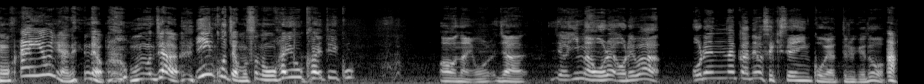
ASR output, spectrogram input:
う。おはようじゃねえんだよ。もうじゃあ、インコちゃんもそのおはようを変えていこあ、なに俺、じゃあ、じゃあ今俺、俺は、俺の中では赤星インコをやってるけど、あ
